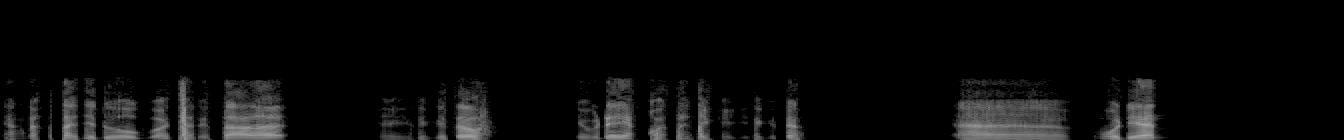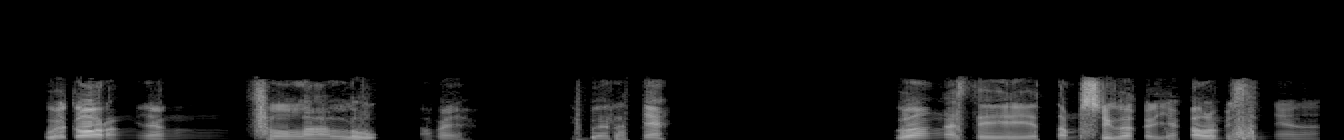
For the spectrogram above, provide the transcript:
yang deket aja dulu gue cerita kayak gitu gitu ya udah yang kuat aja kayak gitu gitu Eh kemudian gue tuh orang yang selalu apa ya ibaratnya gue ngasih terms juga kerja kalau misalnya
